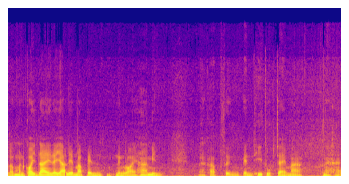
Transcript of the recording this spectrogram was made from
แล้วมันก็ได้ระยะเลนมาเป็น 105 มิล นะครับ ซึ่งเป็นที่ถูกใจมากนะฮะ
